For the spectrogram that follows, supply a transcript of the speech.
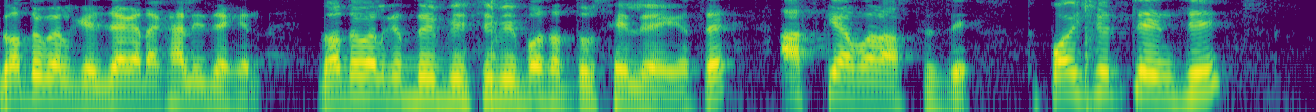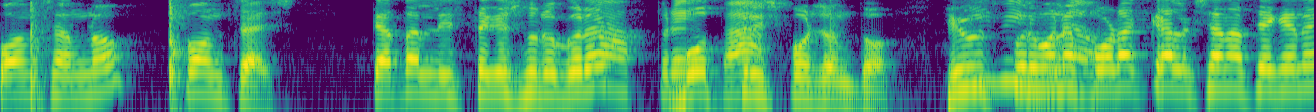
গতকালকে জায়গাটা খালি দেখেন। গতকালকে দুই পিস টিভি পঁচাত্তর সেল হয়ে গেছে। আজকে আবার আসতেছে। তো পঁয়ষট্টি ইঞ্চি পঞ্চান্ন পঞ্চাশ তেতাল্লিশ থেকে শুরু করে বত্রিশ পর্যন্ত। হিউজ পরিমাণে প্রোডাক্ট কালেকশন আছে এখানে।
